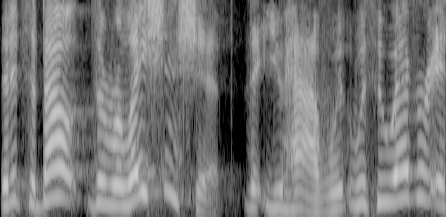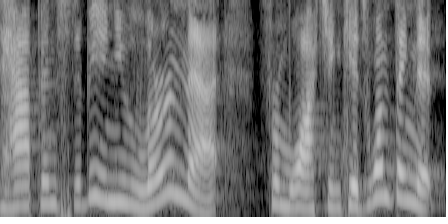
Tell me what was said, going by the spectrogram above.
That it's about the relationship that you have with, with whoever it happens to be. And you learn that from watching kids. One thing that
